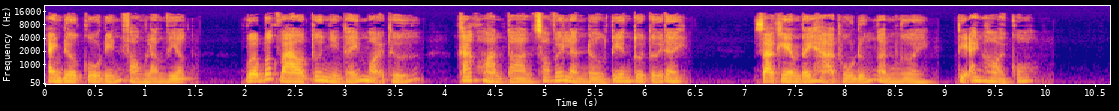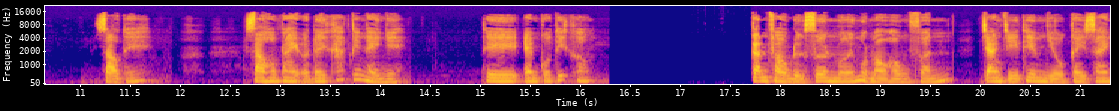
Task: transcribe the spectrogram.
anh đưa cô đến phòng làm việc. Vừa bước vào tôi nhìn thấy mọi thứ khác hoàn toàn so với lần đầu tiên tôi tới đây. Dạ khiêm thấy Hạ Thu đứng ngần người thì anh hỏi cô. Sao thế? Sao hôm nay ở đây khác thế này nhỉ? Thế em có thích không? Căn phòng được sơn mới một màu hồng phấn, trang trí thêm nhiều cây xanh.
